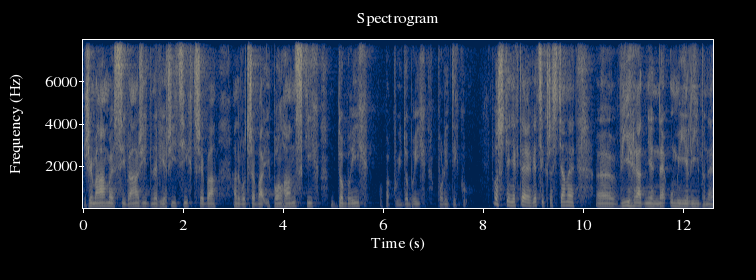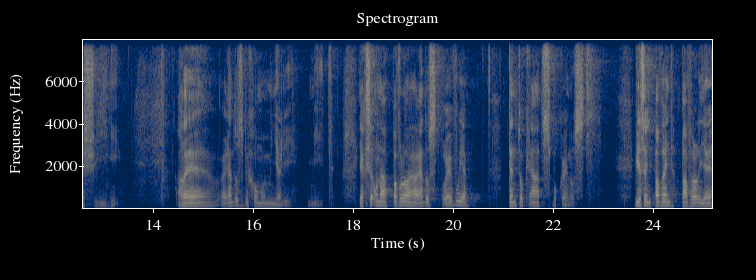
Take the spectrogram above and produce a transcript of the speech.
že máme si vážit nevěřících třeba, anebo třeba i polhanských dobrých opakují, dobrých politiků. Prostě některé věci křesťané eh, výhradně neumí líp než jiní. Ale radost bychom měli mít. Jak se ona Pavlova radost projevuje? Tentokrát spokojeností. Vězeň Pavel, Pavel je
